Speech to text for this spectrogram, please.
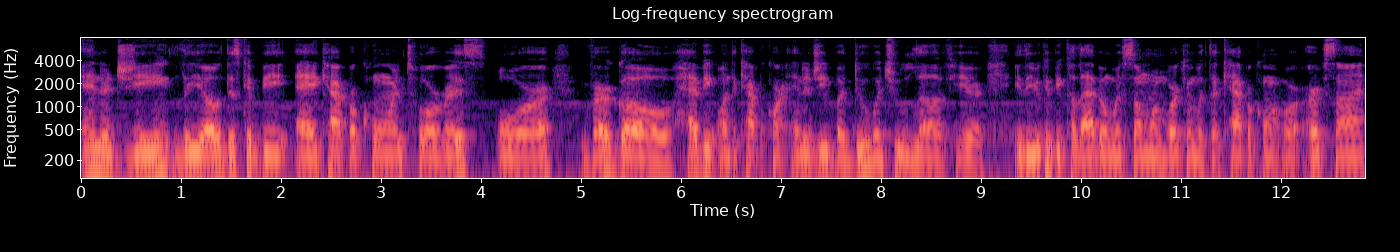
energy, Leo. This could be a Capricorn, Taurus, or Virgo. Heavy on the Capricorn energy, but do what you love here. Either you could be collabing with someone working with the Capricorn or Earth sign,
